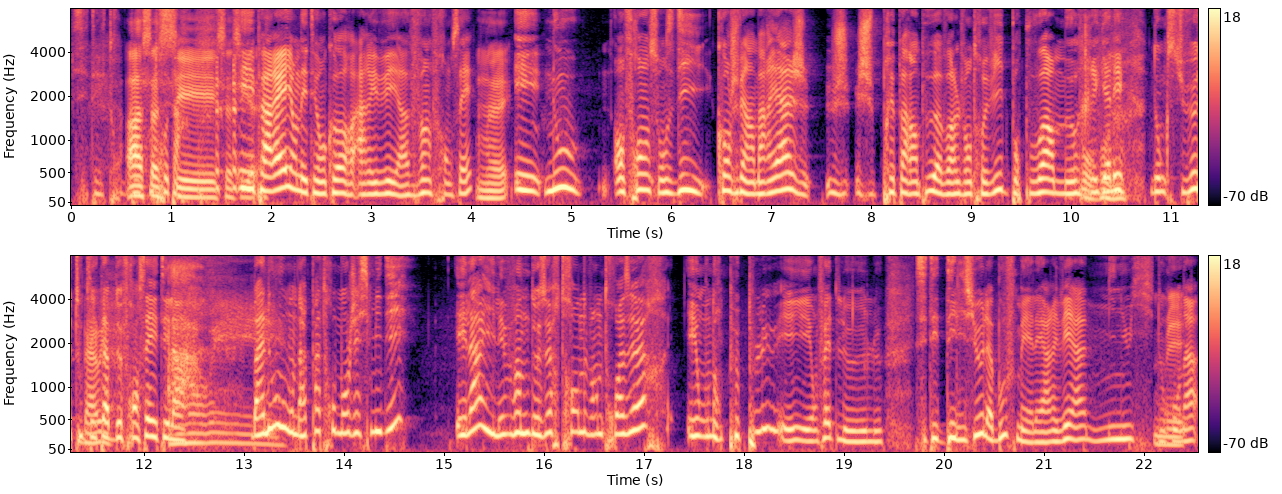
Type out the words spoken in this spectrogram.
C'était trop, ah ça trop tard. c'est, ça Et pareil, on était encore arrivé à 20 Français. Ouais. Et nous, en France, on se dit, quand je vais à un mariage, je, je prépare un peu à avoir le ventre vide pour pouvoir me régaler. Donc, si tu veux, toute Bah l'étape de Français était là. Ah. Bah, nous, on n'a pas trop mangé ce midi. Et là, il est 22h30, 23h, et on n'en peut plus. Et en fait, le, le- c'était délicieux la bouffe, mais elle est arrivée à minuit. Donc, Mais- on a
